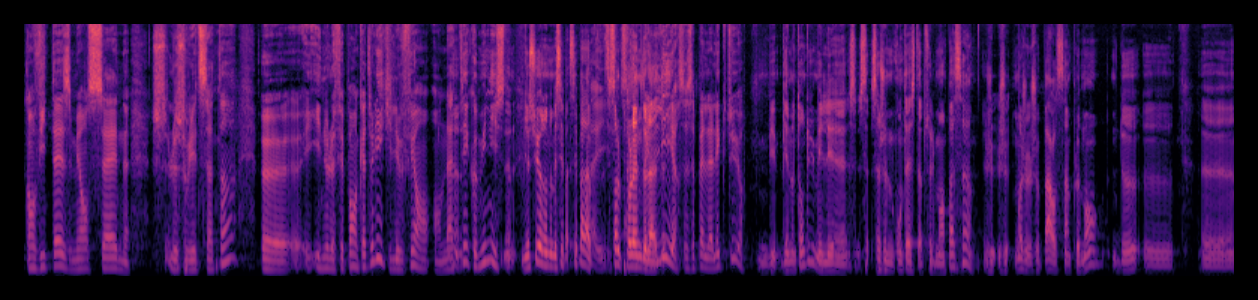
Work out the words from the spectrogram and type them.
quand Vitesse met en scène le soulier de satin, euh, il ne le fait pas en catholique, il le fait en, athée communiste. Bien sûr, non, mais c'est pas, pas, la, pas le problème de la. lire, ça s'appelle la lecture. Bien, entendu, mais ça, je ne conteste absolument pas ça. Je, moi, je, parle simplement de, euh, de,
